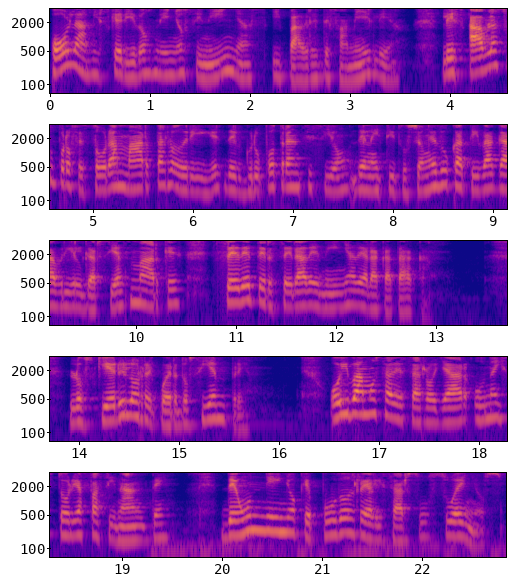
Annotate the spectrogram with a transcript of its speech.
Hola mis queridos niños y niñas y padres de familia. Les habla su profesora Marta Rodríguez del Grupo Transición de la institución educativa Gabriel García Márquez, sede tercera de Niña de Aracataca. Los quiero y los recuerdo siempre. Hoy vamos a desarrollar una historia fascinante de un niño que pudo realizar sus sueños.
